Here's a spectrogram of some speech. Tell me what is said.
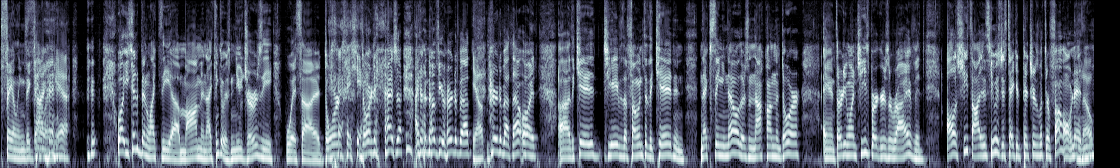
failing big failing. time. yeah. well, you could have been like the uh, mom, and I think it was New Jersey with uh, Door Yeah. DoorDash. I don't know if you heard about Yep. heard about that one. Uh, the kid, she gave the phone to the kid, and next thing you know, there's a knock on the door, and 31 cheeseburgers arrive, and all she thought is he was just taking pictures with her phone, and Nope.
